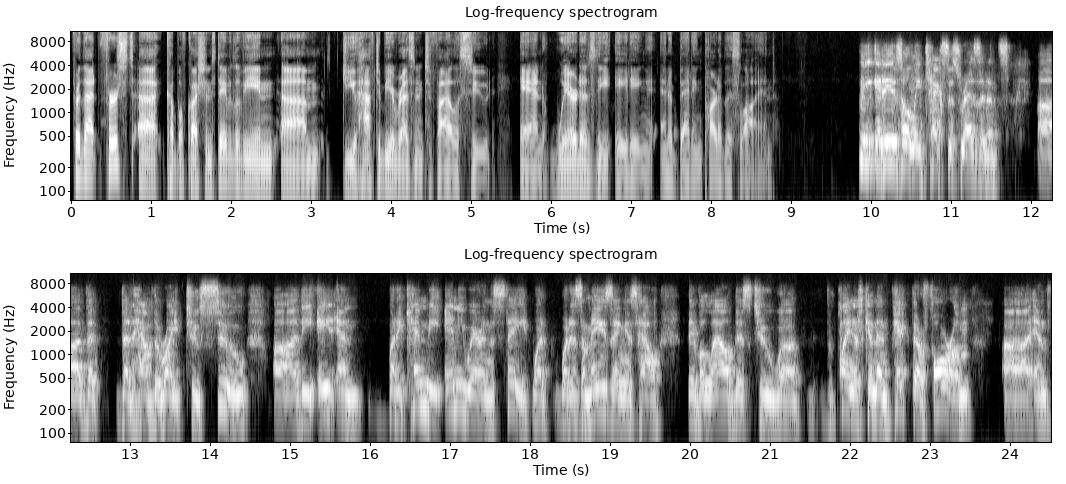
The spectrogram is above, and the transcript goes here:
For that first uh, couple of questions, David Levine, um, do you have to be a resident to file a suit? And where does the aiding and abetting part of this law end? It is only Texas residents uh, that that have the right to sue. Uh, the eight and but it can be anywhere in the state. What what is amazing is how they've allowed this to uh, the plaintiffs can then pick their forum uh, and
